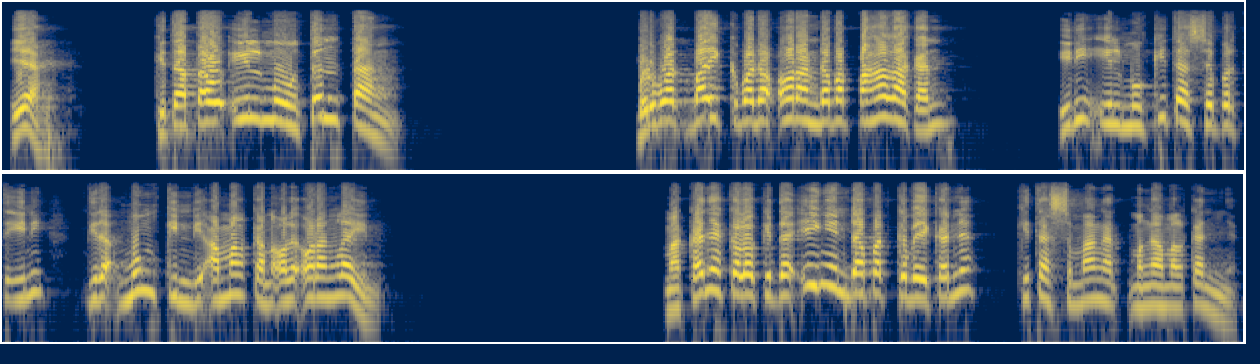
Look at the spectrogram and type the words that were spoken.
Ya. Kita tahu ilmu tentang berbuat baik kepada orang dapat pahala kan? Ini ilmu kita seperti ini tidak mungkin diamalkan oleh orang lain. Makanya kalau kita ingin dapat kebaikannya, kita semangat mengamalkannya.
